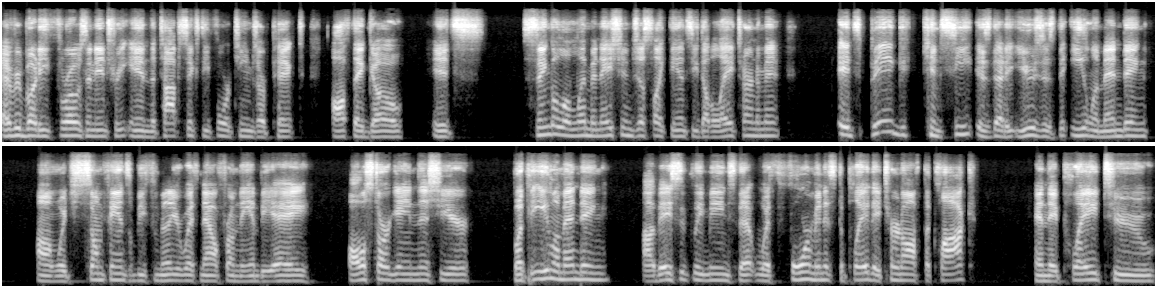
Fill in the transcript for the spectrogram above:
Everybody throws an entry in. The top 64 teams are picked. Off they go. It's single elimination, just like the NCAA tournament. Its big conceit is that it uses the Elam ending, um, which some fans will be familiar with now from the NBA All Star game this year. But the Elam ending uh, basically means that with four minutes to play, they turn off the clock and they play to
